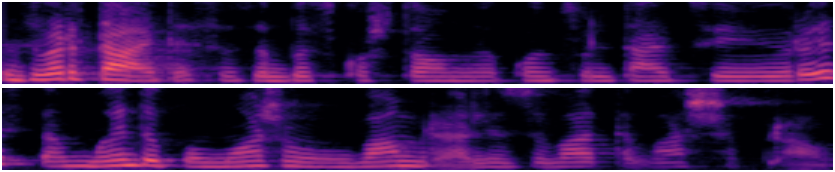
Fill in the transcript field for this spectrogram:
звертайтеся за безкоштовною консультацією юриста. Ми допоможемо вам реалізувати ваше право.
